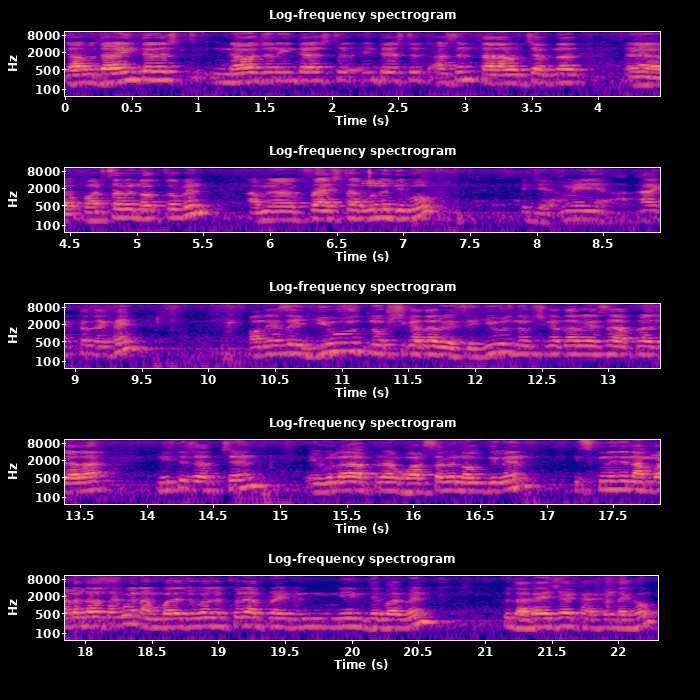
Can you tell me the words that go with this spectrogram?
যারা ইন্টারেস্ট নেওয়ার জন্য ইন্টারেস্ট ইন্টারেস্টেড আছেন, তারা হচ্ছে আপনার হোয়াটসঅ্যাপে নক করবেন আমরা প্রাইসটা বলে দিব। এই যে, আমি আরেকটা দেখাই। আমাদের কাছে হিউজ নকশিকাতা রয়েছে হিউজ নকশিকাতা রয়েছে আপনারা যারা নিতে চাচ্ছেন, এগুলা আপনারা হোয়াটসঅ্যাপে নক দিবেন। স্ক্রিনে যে নাম্বারটা দেওয়া থাকবে নাম্বারে যোগাযোগ করে আপনারা এটা নিয়ে নিতে পারবেন। একটু দাঁড়ায় দেখো।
